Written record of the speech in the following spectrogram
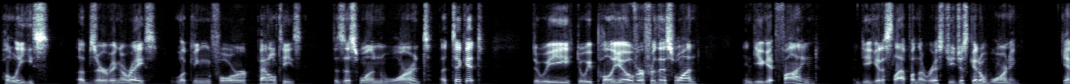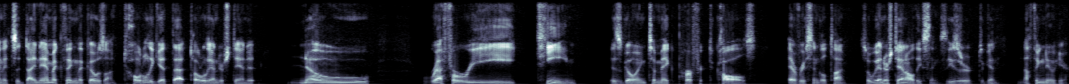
police observing a race, looking for penalties. Does this one warrant a ticket? Do we do we pull you over for this one? And do you get fined? Do you get a slap on the wrist? You just get a warning? Again, it's a dynamic thing that goes on. Totally get that, totally understand it. No referee team is going to make perfect calls every single time. So we understand all these things. These are again nothing new here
